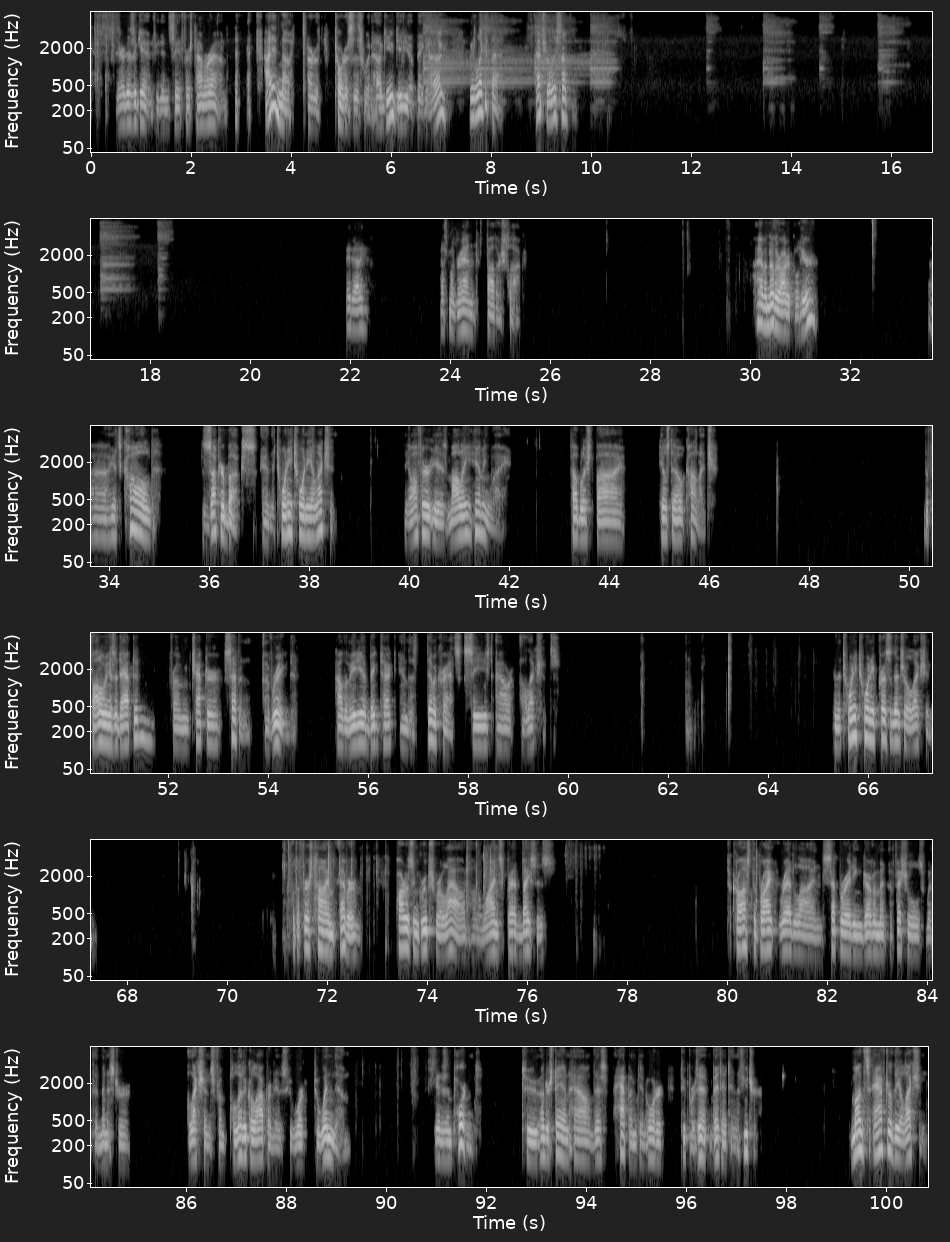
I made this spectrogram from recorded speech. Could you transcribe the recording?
There it is again, if you didn't see it first time around. I didn't know tortoises would hug you, give you a big hug. I mean, look at that. That's really something. Hey, Daddy. That's my grandfather's clock. I have another article here. Uh, it's called Zuckerbucks and the 2020 Election. The author is Mollie Hemingway, published by Hillsdale College. The following is adapted from chapter 7 of Rigged How the Media, Big Tech, and the Democrats Seized Our Elections. In the 2020 presidential election, for the first time ever, partisan groups were allowed on a widespread basis to cross the bright red line separating government officials with administer elections from political operatives who work to win them. It is important to understand how this happened in order to prevent it in the future. Months after the election,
